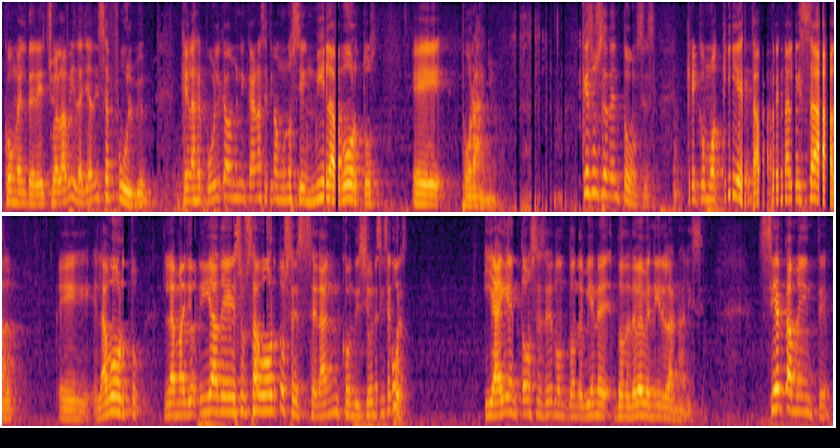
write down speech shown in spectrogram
con el derecho a la vida. Ya dice Fulvio que en la República Dominicana se tienen unos 100 mil abortos eh, por año. ¿Qué sucede entonces? Que como aquí está penalizado eh, el aborto, la mayoría de esos abortos se, dan en condiciones inseguras. Y ahí entonces es donde, viene, donde debe venir el análisis. Ciertamente,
